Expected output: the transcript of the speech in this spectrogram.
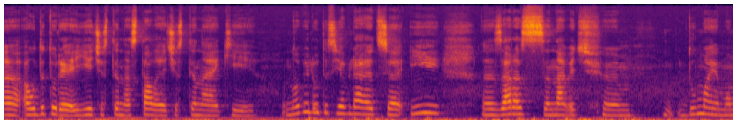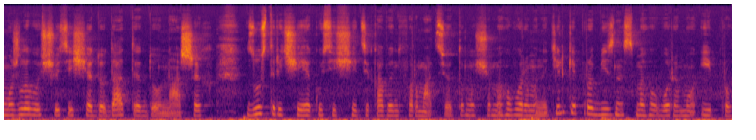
Е, Аудиторія є частина стала, є частина, які нові люди з'являються, і е, зараз навіть ем, думаємо, можливо, щось іще додати до наших зустрічей, якусь іще цікаву інформацію, тому що ми говоримо не тільки про бізнес, ми говоримо і про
